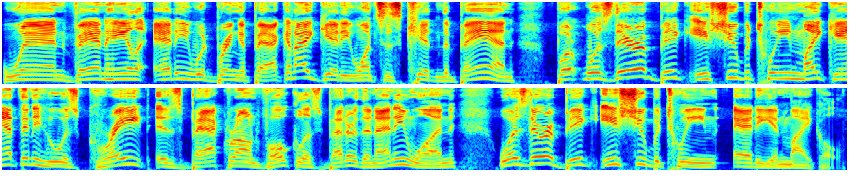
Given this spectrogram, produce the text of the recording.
when Van Halen Eddie would bring it back. And I get he wants his kid in the band, but was there a big issue between Mike Anthony, who was great as background vocalist, better than anyone? Was there a big issue between Eddie and Michael?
